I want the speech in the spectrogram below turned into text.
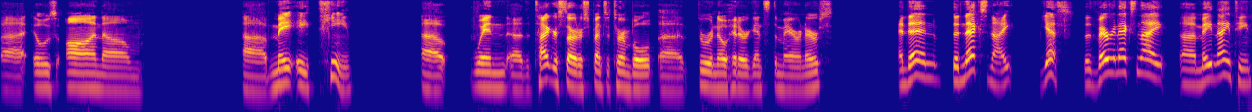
uh, it was on um, uh, May 18th uh, when uh, the Tiger starter Spencer Turnbull uh, threw a no hitter against the Mariners. And then the next night, yes, the very next night, uh, May 19th,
